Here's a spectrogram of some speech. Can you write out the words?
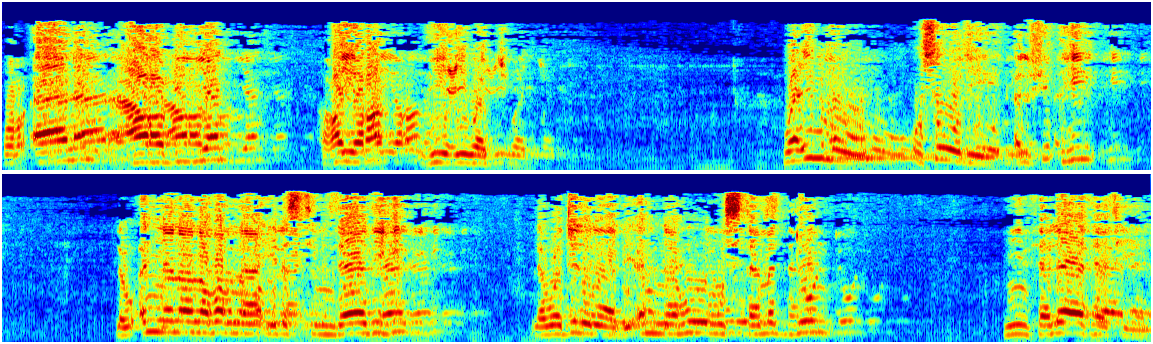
قرآنا عربيا غير ذي عوج. وعلم أصول الفقه لو أننا نظرنا إلى استمداده لوجدنا بأنه مستمد من ثلاثة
